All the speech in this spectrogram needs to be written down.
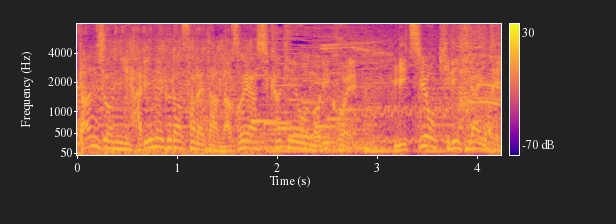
ダンジョンに張り巡らされた謎や仕掛けを乗り越え道を切り開いていく。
